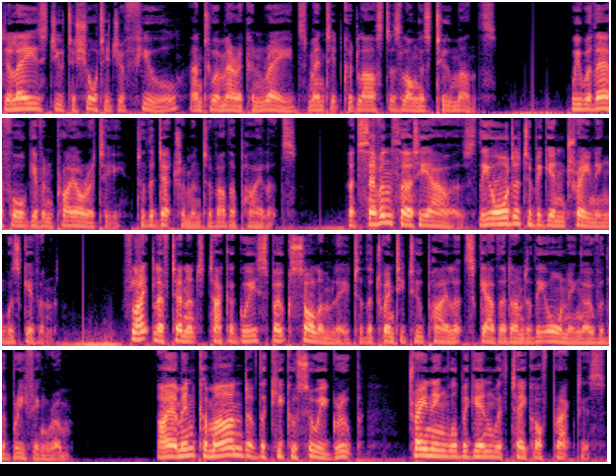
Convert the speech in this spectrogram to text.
delays due to shortage of fuel and to American raids meant it could last as long as two months. We were therefore given priority, to the detriment of other pilots. At 7.30 hours, the order to begin training was given. Flight Lieutenant Takagui spoke solemnly to the 22 pilots gathered under the awning over the briefing room. I am in command of the Kikusui group. Training will begin with takeoff practice.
